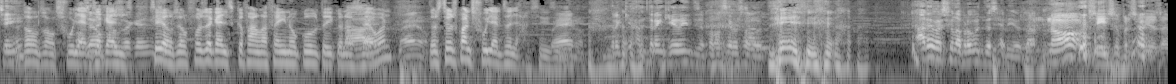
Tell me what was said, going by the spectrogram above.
Sí. els, els follets Els aquells, aquells. sí, els elfos aquells que fan la feina oculta i que no es Ai, veuen, bueno. doncs té uns quants follets allà, sí, sí. Bueno, em tranquil·litza per la seva salut. Sí. Ara vas fer la pregunta seriosa. No, sí, superseriosa.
